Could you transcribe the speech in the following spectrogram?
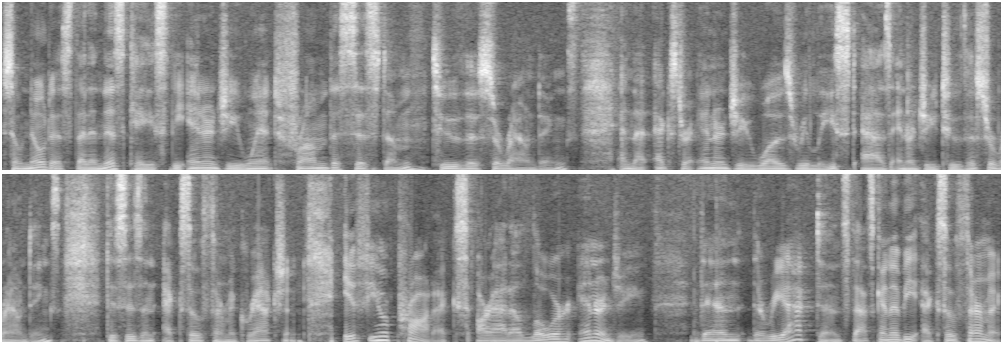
So notice that in this case, the energy went from the system to the surroundings, and that extra energy was released as energy to the surroundings. This is an exothermic reaction. If your products are at a lower energy, then the reactants, that's going to be exothermic.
